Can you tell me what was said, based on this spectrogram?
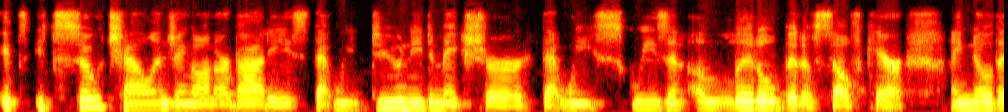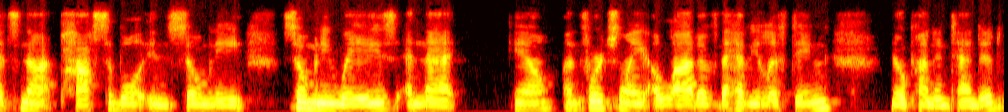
it's it's so challenging on our bodies that we do need to make sure that we squeeze in a little bit of self-care. I know that's not possible in so many so many ways and that you know unfortunately a lot of the heavy lifting no pun intended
